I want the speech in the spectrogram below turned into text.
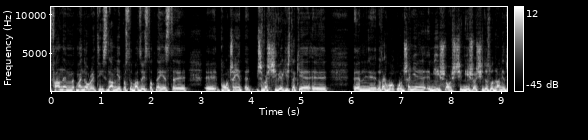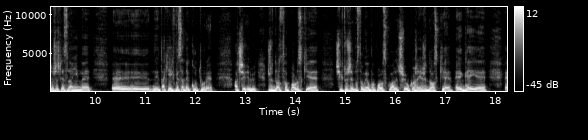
fanem minorities. Dla mnie po prostu bardzo istotne jest y, y, połączenie, y, czy właściwie jakieś takie, y, no tak, łączenie mniejszości. Mniejszości to są dla mnie troszeczkę synonimy y, y, takich wysepek kultury. A czy y, żydostwo polskie, ci, którzy po prostu mówią po polsku, ale czują korzenie żydowskie, y, geje, y,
